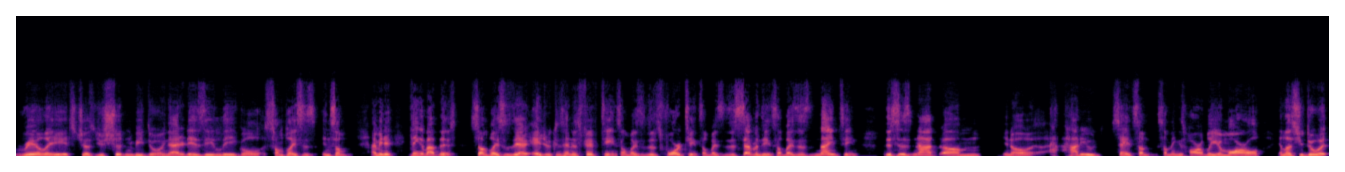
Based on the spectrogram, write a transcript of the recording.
really. It's just you shouldn't be doing that. It is illegal. Some places in some i mean think about this. Some places the age of consent is 15 some places it's 14 some places it's 17 some places it's 19 this is not um you know how do you say it's some, something is horribly immoral unless you do it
